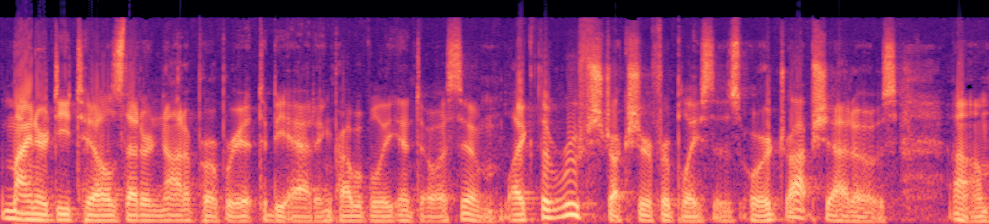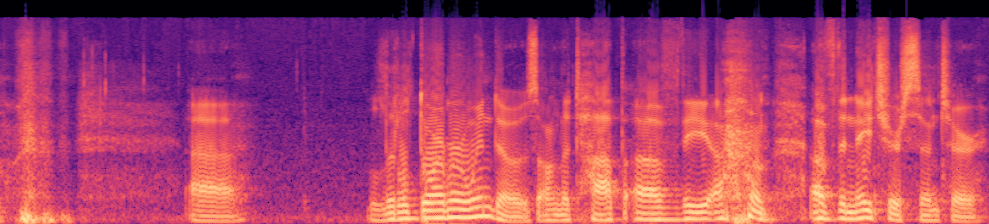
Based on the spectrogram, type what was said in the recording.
minor details that are not appropriate to be adding probably into OSM, like the roof structure for places or drop shadows. Um, uh, little dormer windows on the top of the, um, of the nature center.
